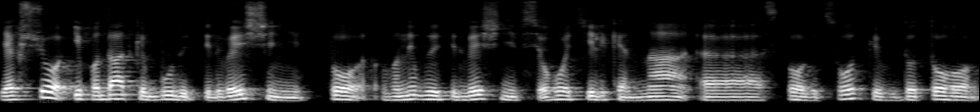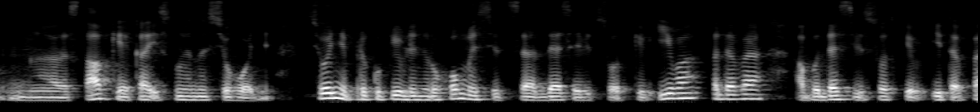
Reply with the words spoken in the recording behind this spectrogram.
якщо і податки будуть підвищені, то вони будуть підвищені всього тільки на е, 100% до того е, ставки, яка існує на сьогодні. Сьогодні при купівлі нерухомості це 10% ІВА ПДВ або 10% ІТП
